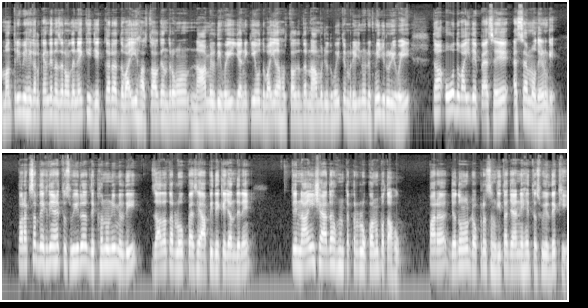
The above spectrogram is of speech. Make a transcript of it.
ਮੰਤਰੀ ਵੀ ਇਹ ਗੱਲ ਕਹਿੰਦੇ ਨਜ਼ਰ ਆਉਂਦੇ ਨੇ ਕਿ ਜੇਕਰ ਦਵਾਈ ਹਸਪਤਾਲ ਦੇ ਅੰਦਰੋਂ ਨਾ ਮਿਲਦੀ ਹੋਈ, ਯਾਨੀ ਕਿ ਉਹ ਦਵਾਈ ਹਸਪਤਾਲ ਦੇ ਅੰਦਰ ਨਾ ਮੌਜੂਦ ਹੋਈ ਤੇ ਮਰੀਜ਼ ਨੂੰ ਲਿਖਣੀ ਜ਼ਰੂਰੀ ਹੋਈ, ਤਾਂ ਉਹ ਦਵਾਈ ਦੇ ਪੈਸੇ ਐਸਐਮਓ ਦੇਣਗੇ। ਪਰ ਅਕਸਰ ਦੇਖਦੇ ਹਾਂ ਇਹ ਤਸਵੀਰ ਦੇਖਣ ਨੂੰ ਨਹੀਂ ਮਿਲਦੀ। ਜ਼ਿਆਦਾਤਰ ਲੋਕ ਪੈਸੇ ਆਪ ਹੀ ਦੇ ਕੇ ਜਾਂਦੇ ਨੇ ਤੇ ਨਾ ਹੀ ਸ਼ਾਇਦ ਹੁਣ ਤੱਕ ਲੋਕਾਂ ਨੂੰ ਪਤਾ ਹੋ ਪਰ ਜਦੋਂ ਡਾਕਟਰ ਸੰਗੀਤਾ ਜੈਨ ਨੇ ਇਹ ਤਸਵੀਰ ਦੇਖੀ,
